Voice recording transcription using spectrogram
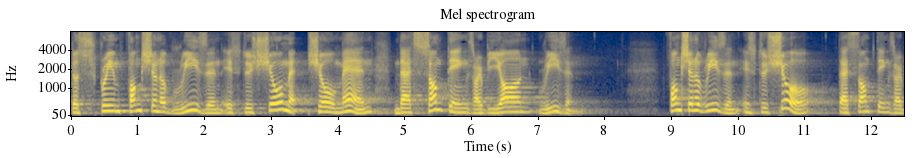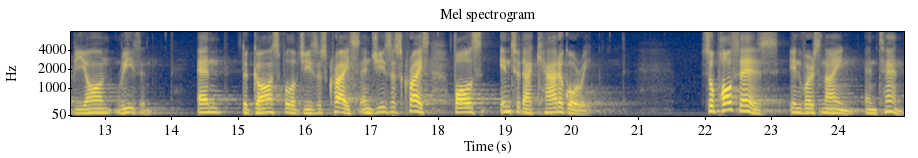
The supreme function of reason is to show, show men that some things are beyond reason. Function of reason is to show that some things are beyond reason. And the gospel of Jesus Christ. And Jesus Christ falls into that category. So Paul says in verse 9 and 10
